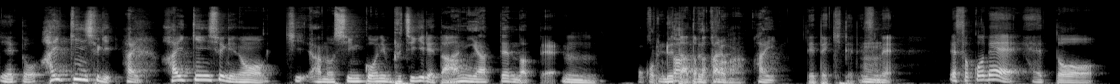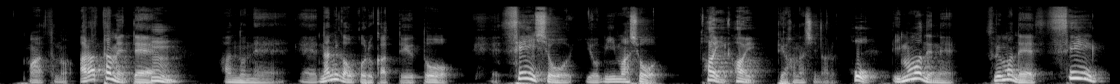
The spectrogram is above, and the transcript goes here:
えっ、と、拝金主義。はい。拝金主義のき、あの、信仰にブチ切れた、何やってんだってうん、怒った。ルターとかカルマンはい。出てきてですね。で、そこで、えっ、と、まあ、その、改めて、うん。あのね、えー何が起こるかっていうと、えー聖書を読みましょうはい、はい。っていう話になる。ほう。で今までね、それまで聖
